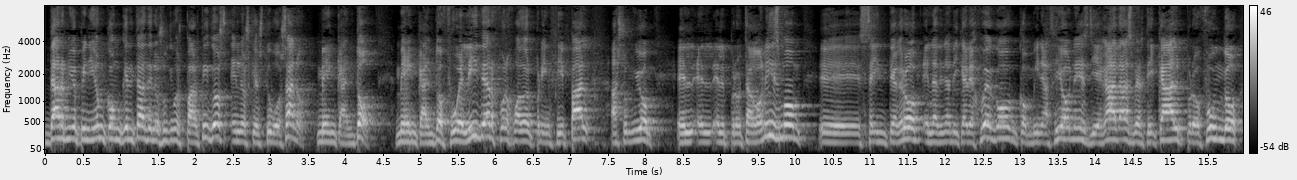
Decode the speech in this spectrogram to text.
dar mi opinión concreta de los últimos partidos en los que estuvo sano. Me encantó, me encantó. Fue líder, fue el jugador principal, asumió el, protagonismo, eh, se integró en la dinámica de juego, combinaciones, llegadas, vertical, profundo,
